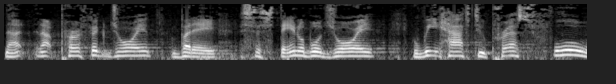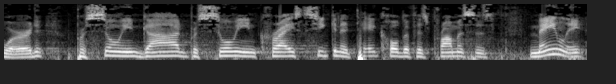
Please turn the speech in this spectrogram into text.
not, not perfect joy, but a sustainable joy, we have to press forward, pursuing God, pursuing Christ, seeking to take hold of His promises, mainly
